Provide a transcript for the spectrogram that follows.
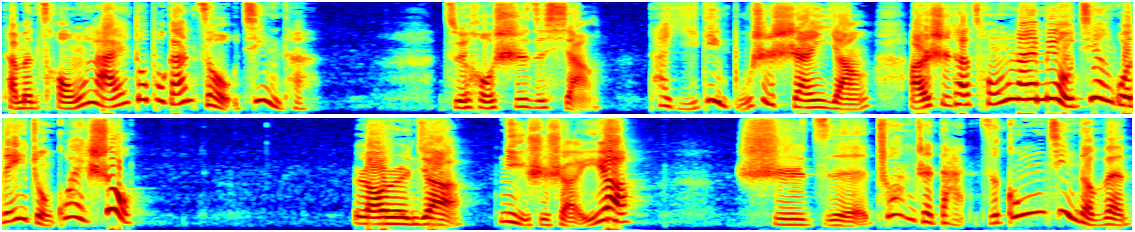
他们从来都不敢走近它。最后，狮子想，它一定不是山羊，而是他从来没有见过的一种怪兽。老人家，你是谁呀？狮子壮着胆子恭敬地问。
